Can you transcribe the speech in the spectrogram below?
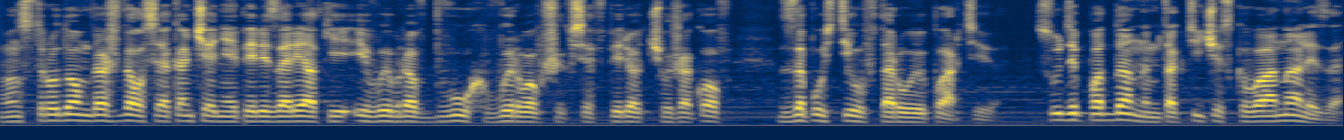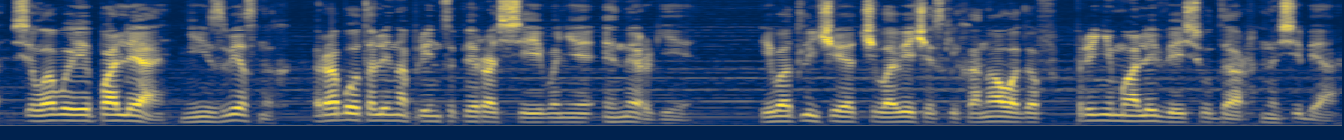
Он с трудом дождался окончания перезарядки и, выбрав двух вырвавшихся вперед чужаков, запустил вторую партию. Судя по данным тактического анализа, силовые поля неизвестных работали на принципе рассеивания энергии и, в отличие от человеческих аналогов, принимали весь удар на себя.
